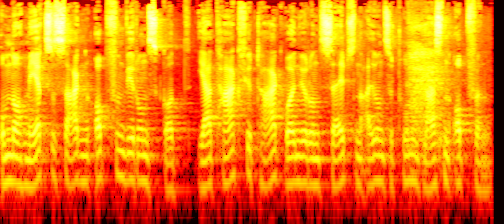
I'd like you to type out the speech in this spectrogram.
Um noch mehr zu sagen, opfern wir uns Gott. Ja, Tag für Tag wollen wir uns selbst und all unser Tun und Lassen opfern.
